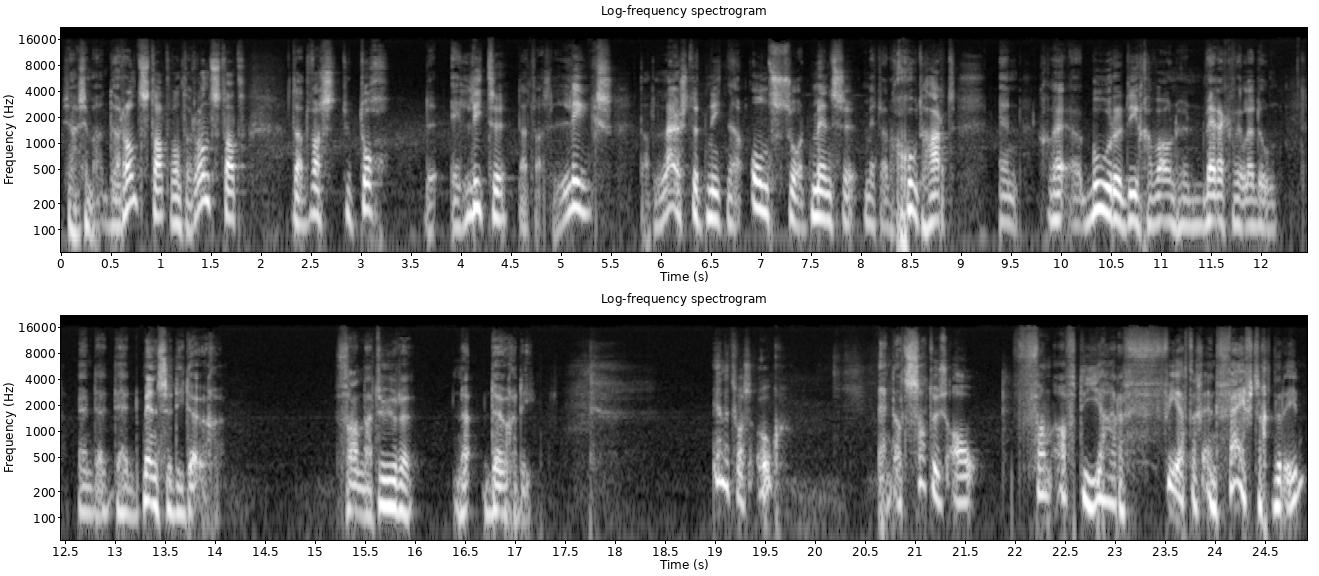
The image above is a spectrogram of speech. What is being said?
zeg maar, de Randstad. Want de Randstad, dat was natuurlijk toch de elite. Dat was links. Dat luistert niet naar ons soort mensen met een goed hart. En ge- boeren die gewoon hun werk willen doen. En de, mensen die deugen. Van nature na- deugen die. En het was ook, en dat zat dus al vanaf de jaren 40 en 50 erin,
